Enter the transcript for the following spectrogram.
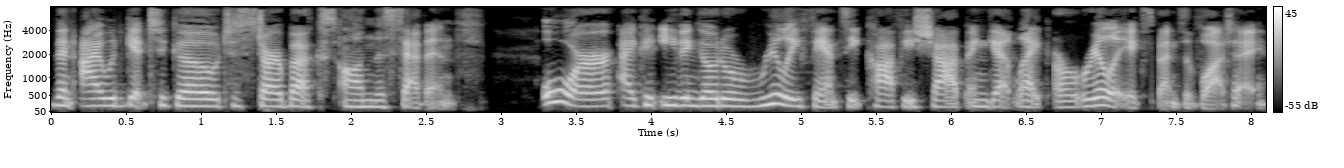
then I would get to go to Starbucks on the seventh. Or I could even go to a really fancy coffee shop and get like a really expensive latte.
